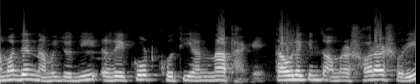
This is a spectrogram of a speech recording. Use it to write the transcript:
আমাদের নামে যদি রেকর্ড খতিয়ান না থাকে, তাহলে কিন্তু আমরা সরাসরি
